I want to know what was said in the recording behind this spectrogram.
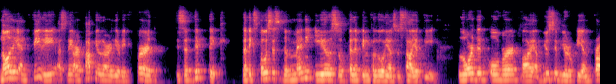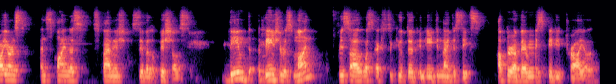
Noli and Fili, as they are popularly referred, is a diptych that exposes the many ills of Philippine colonial society, lorded over by abusive European priors and spineless Spanish civil officials. Deemed a dangerous man, Rizal was executed in 1896 after a very speedy trial.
